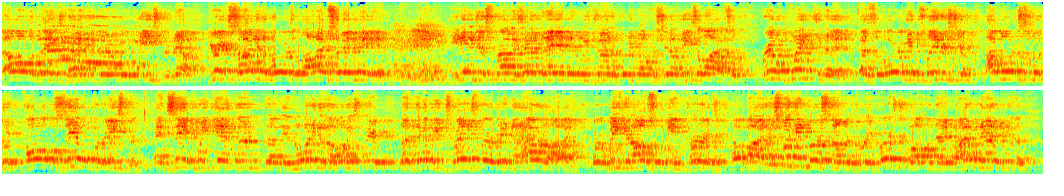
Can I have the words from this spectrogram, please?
all the things that had to do with Easter. Now, you're excited the Lord's alive? Say amen. amen. He didn't just rise that day and then we kind of put him on the shelf. He's alive. So, real quick today, as the Lord gives leadership, I want us to look at Paul's zeal for Easter and see if we can't, through uh, the anointing of the Holy Spirit, let that be transferred into our lives where we can also be encouraged uh, by this. Look in verse number three. First of all, today, write them down into the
